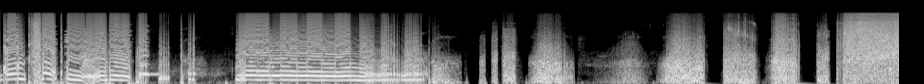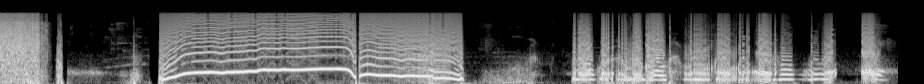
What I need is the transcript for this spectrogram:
don't put me in no No, no, no, no, no, no, no. Oh,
